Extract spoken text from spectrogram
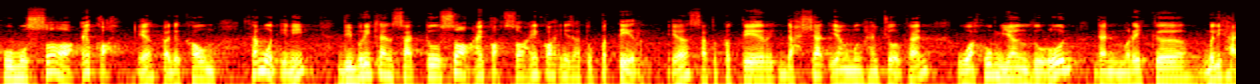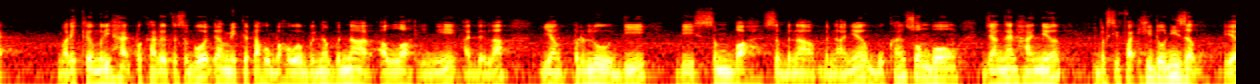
humusa'iqah ya pada kaum Samud ini diberikan satu sa'iqah. Sa'iqah ini satu petir ya satu petir dahsyat yang menghancurkan wahum yanzurun dan mereka melihat. Mereka melihat perkara tersebut dan mereka tahu bahawa benar-benar Allah ini adalah yang perlu di disembah sebenar-benarnya bukan sombong jangan hanya bersifat hedonism ya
